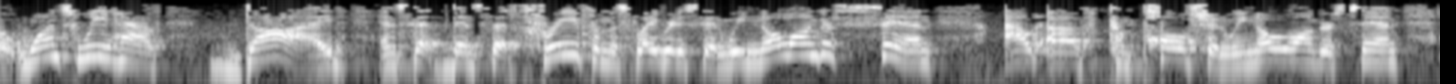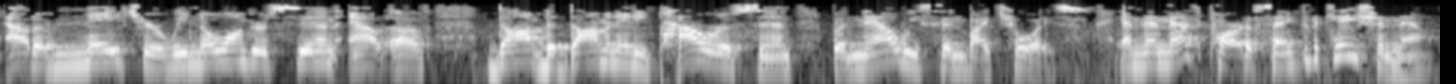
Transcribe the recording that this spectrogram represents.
But once we have died and set, been set free from the slavery to sin, we no longer sin out of compulsion. We no longer sin out of nature. We no longer sin out of dom- the dominating power of sin, but now we sin by choice. And then that's part of sanctification now.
